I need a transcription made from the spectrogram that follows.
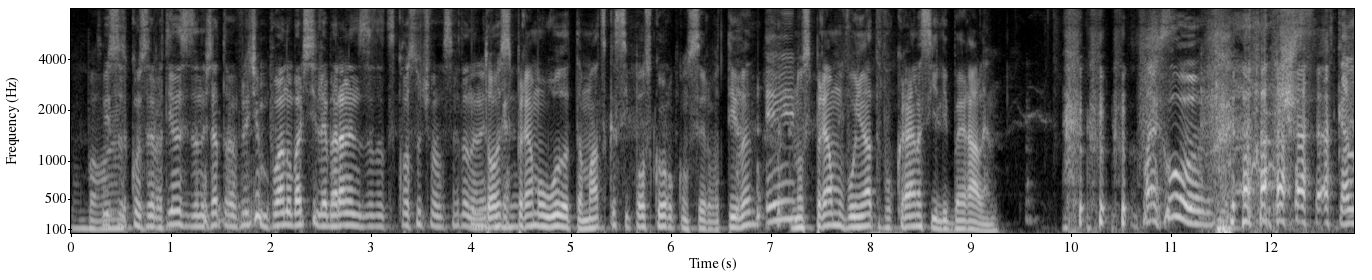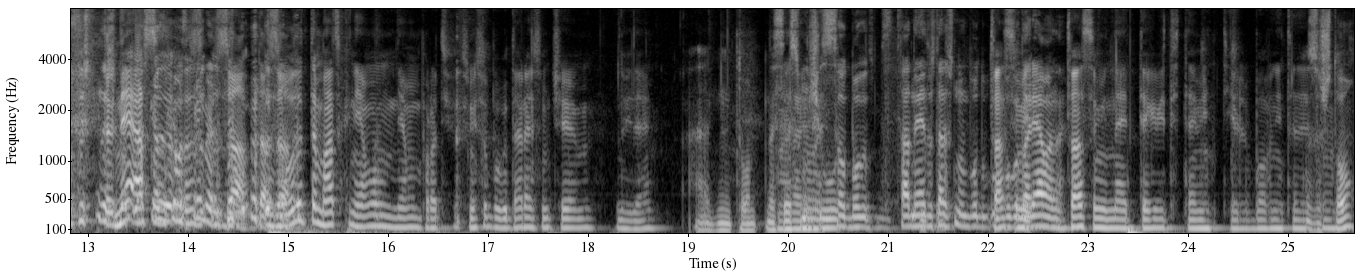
В смисъл, консервативен си за нещата в личен план, обаче си либерален за какво случва в света, нали? Тоест спрямо лудата мацка си по-скоро консервативен, Еми- но спрямо войната в Украина си либерален. Това е хубаво. Каза също нещо. Не, аз за, маска нямам, нямам против. В смисъл, благодарен съм, че дойде. А, то не се е случило. Това не е достатъчно бл- Това са ми- благодаряване. Това са ми най-тегавите теми, тия любовните. дето- Защо?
